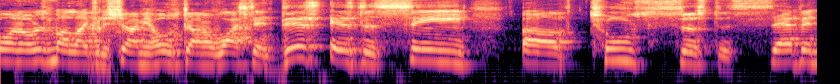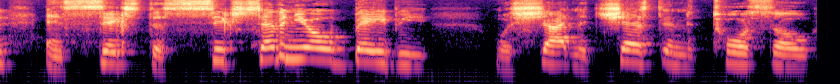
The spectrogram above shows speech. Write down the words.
Going on? This is my life in the Chi. I'm your host, Donald Washington. This is the scene of two sisters, seven and six. The six, seven-year-old baby was shot in the chest and the torso,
